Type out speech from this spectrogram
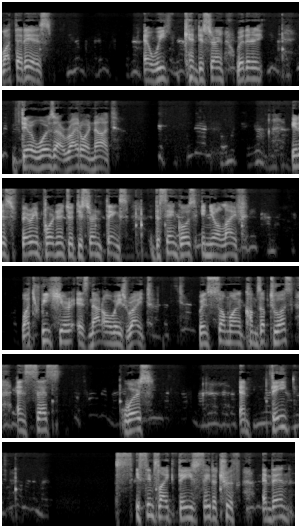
what that is. And we can discern whether their words are right or not. It is very important to discern things. The same goes in your life. What we hear is not always right. When someone comes up to us and says words, and they, it seems like they say the truth, and then,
